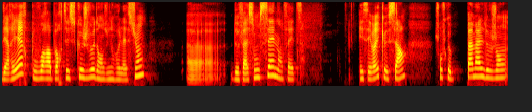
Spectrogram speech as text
derrière pouvoir apporter ce que je veux dans une relation euh, de façon saine en fait. Et c'est vrai que ça, je trouve que pas mal de gens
